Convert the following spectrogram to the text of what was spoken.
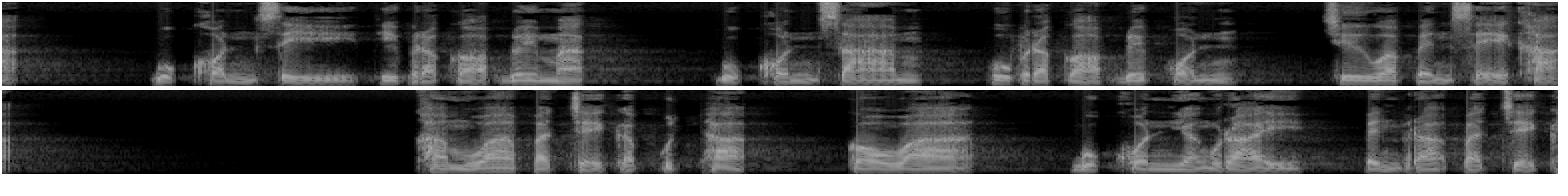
ะ บุคคลสี่ที่ประกอบด้วยมรรคบุคคลสามผู้ประกอบด้วยผล ชื่อว่าเป็นเสขะคำว่าปัจเจกพุทธะ ก็ว่า บุคคลอย่างไรเป็นพระปัจเจก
